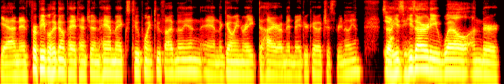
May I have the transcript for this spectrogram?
Yeah, and, and for people who don't pay attention, Ham makes 2.25 million and the going rate to hire a mid-major coach is 3 million. So yeah. he's he's already well under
